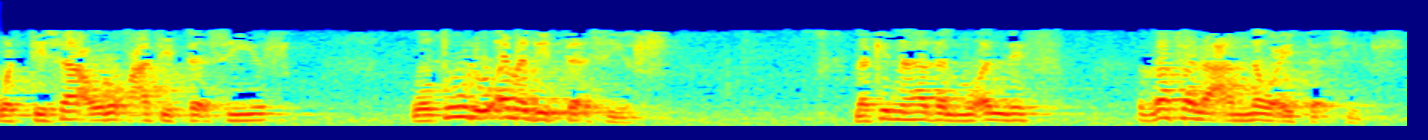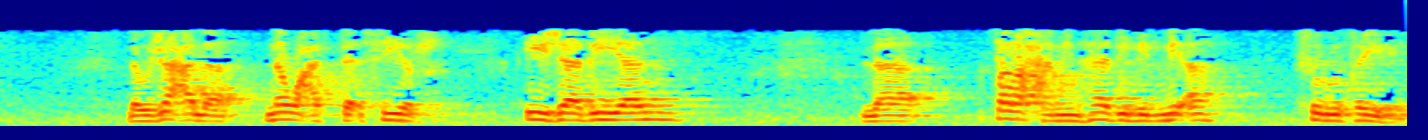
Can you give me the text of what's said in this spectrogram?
واتساع رقعة التأثير وطول أمد التأثير. لكن هذا المؤلف غفل عن نوع التأثير. لو جعل نوع التأثير إيجابيا لطرح من هذه المئة ثلثين.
